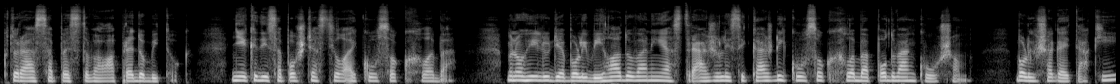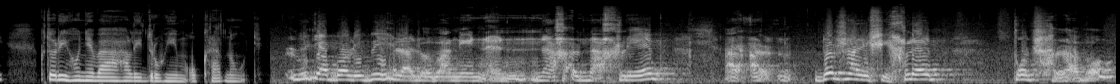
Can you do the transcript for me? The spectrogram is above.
ktorá sa pestovala pre dobytok. Niekedy sa pošťastil aj kúsok chleba. Mnohí ľudia boli vyhľadovaní a strážili si každý kúsok chleba pod vankúšom. Boli však aj takí, ktorí ho neváhali druhým ukradnúť. Ľudia boli vyhľadovaní na, na chlieb a, a držali si chlieb pod hlavou,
